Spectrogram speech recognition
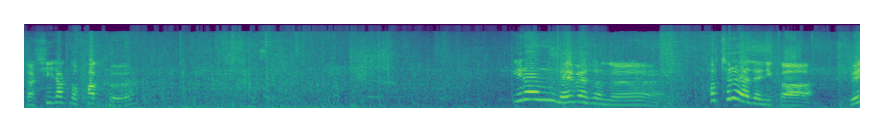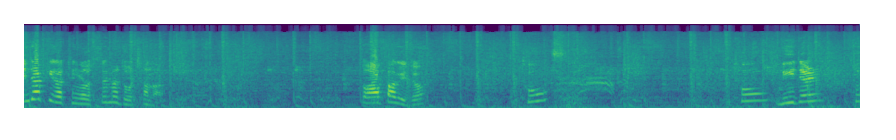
자 시작도 파크. 이런 맵에서는 터트려야 되니까 왼잡기 같은 거 쓰면 좋잖아 또 압박이죠 투 투, 미들, 투.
